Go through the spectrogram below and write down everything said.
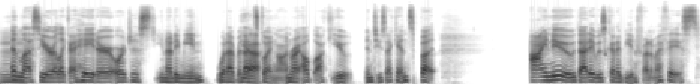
Mm, unless you're like a hater or just you know what I mean whatever Yeah. that's going on, right? I'll block you in 2 seconds, but I knew that it was going to be in front of my face.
